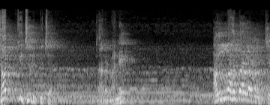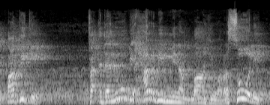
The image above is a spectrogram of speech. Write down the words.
সব কিছুর পিছনে। তার মানে আল্লাহ তাআলা বলছে, পাপীকে ফাদানু বিহারবিন মিনাল্লাহি ওয়া রাসূলি।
